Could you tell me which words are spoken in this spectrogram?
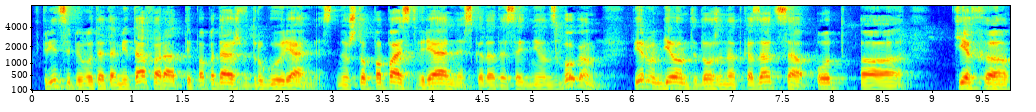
в принципе вот эта метафора, ты попадаешь в другую реальность. Но чтобы попасть в реальность, когда ты соединен с Богом, первым делом ты должен отказаться от э, тех э,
